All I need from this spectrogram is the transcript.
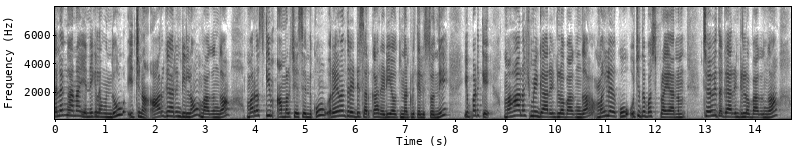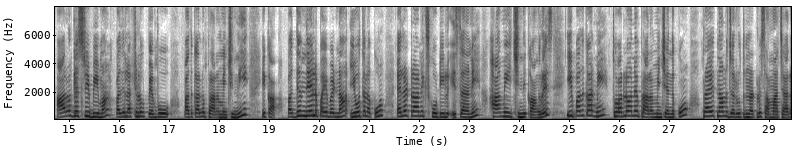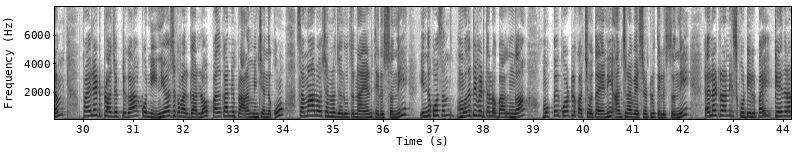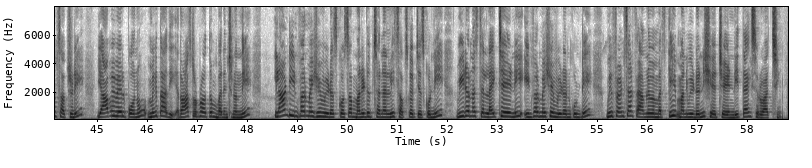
Telangana ఎన్నికల ముందు ఇచ్చిన ఆరు గ్యారంటీల్లో భాగంగా మరో స్కీమ్ అమలు చేసేందుకు రేవంత్ రెడ్డి సర్కార్ రెడీ అవుతున్నట్లు తెలుస్తోంది. ఇప్పటికే మహాలక్ష్మి గ్యారెంటీలో భాగంగా మహిళలకు ఉచిత బస్సు ప్రయాణం చవిత గ్యారెంటీలో భాగంగా ఆరోగ్యశ్రీ బీమా పది లక్షలకు పెంపు పథకాలను ప్రారంభించింది. ఇక పద్దెనిమిది ఏళ్ళు పైబడిన యువతలకు ఎలక్ట్రానిక్ స్కూటీలు ఇస్తానని హామీ ఇచ్చింది కాంగ్రెస్. ఈ పథకాన్ని త్వరలోనే ప్రారంభించేందుకు ప్రయత్నాలు జరుగుతున్నట్లు సమాచారం. పైలట్ ప్రాజెక్టుగా కొన్ని నియోజకవర్గాల్లో పథకాన్ని ప్రారంభించేందుకు సమాలోచనలు జరుగుతున్నాయని తెలుస్తుంది. ఇందుకోసం మొదటి విడతలో భాగంగా ముప్పై కోట్లు ఖర్చు అవుతాయని అంచనా వేసినట్లు తెలుస్తుంది. ఎలక్ట్రానిక్ స్కూటీలపై కేంద్రం సబ్సిడీ యాభై వేలు పోను మిగతాది రాష్ట్ర ప్రభుత్వం భరించనుంది. ఇలాంటి ఇన్ఫర్మేషన్ వీడియోస్ కోసం మన యూట్యూబ్ ఛానల్ని సబ్స్క్రైబ్ చేసుకోండి. వీడియో నచ్చితే లైక్ చేయండి. ఇన్ఫర్మేషన్ వీడియో అనుకుంటే మీ ఫ్రెండ్స్ అండ్ ఫ్యామిలీ మెంబర్స్కి మన వీడియోని షేర్ చేయండి. Thanks for watching.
